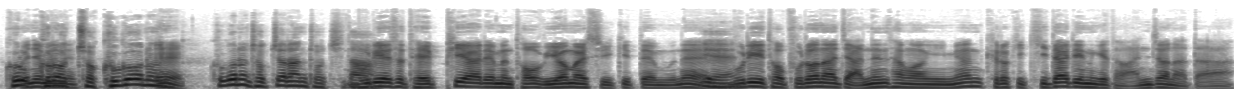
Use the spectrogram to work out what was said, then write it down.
그, 그렇죠. 그거는 예. 그거는 적절한 조치다. 무리에서 대피하려면 더 위험할 수 있기 때문에 예. 물이 더 불어나지 않는 상황이면 그렇게 기다리는 게 더 안전하다.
